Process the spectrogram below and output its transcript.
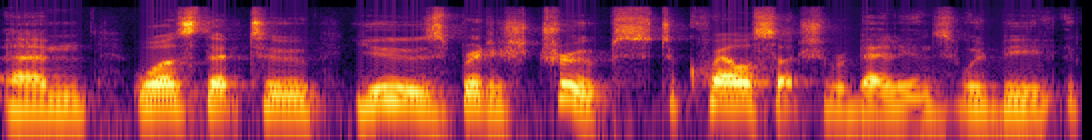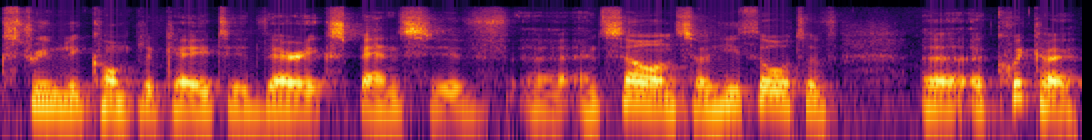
um, was that to use British troops to quell such rebellions would be extremely complicated, very expensive, uh, and so on. So he thought of uh, a quicker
